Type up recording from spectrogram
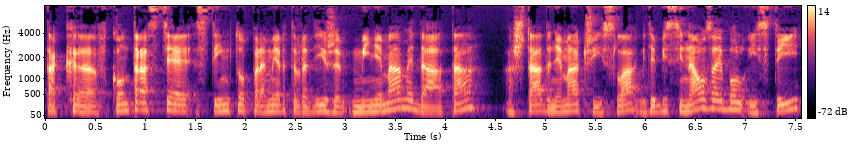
tak e, v kontraste s týmto premiér tvrdí, že my nemáme dáta, a štát nemá čísla, kde by si naozaj bol istý,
